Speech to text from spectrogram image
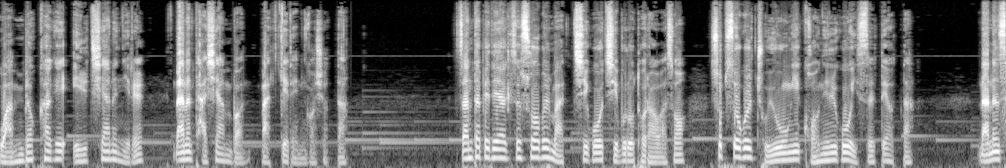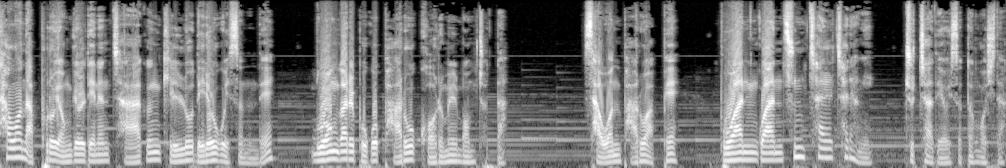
완벽하게 일치하는 일을 나는 다시 한번 맡게 된 것이었다. 산타페 대학에서 수업을 마치고 집으로 돌아와서 숲속을 조용히 거닐고 있을 때였다. 나는 사원 앞으로 연결되는 작은 길로 내려오고 있었는데 무언가를 보고 바로 걸음을 멈췄다. 사원 바로 앞에 보안관 순찰 차량이 주차되어 있었던 것이다.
